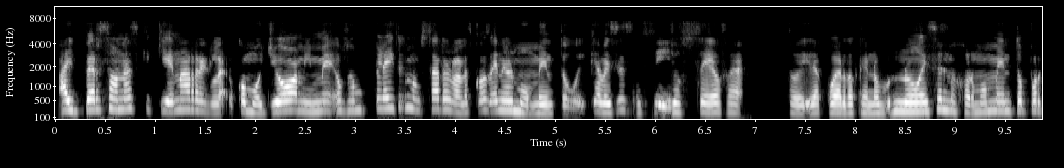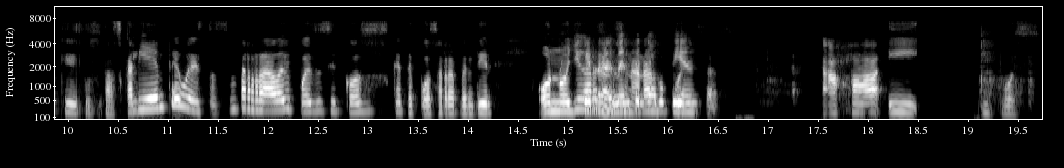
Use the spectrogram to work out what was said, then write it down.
hay personas que quieren arreglar, como yo, a mí me, o sea, un pleito me gusta arreglar las cosas en el momento, güey, que a veces Sí. yo sé, o sea, estoy de acuerdo que no, no es el mejor momento porque pues estás caliente, güey, estás emperrado y puedes decir cosas que te puedes arrepentir o no que llegar a realmente no algo, pues, piensas. ajá, y, y pues,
